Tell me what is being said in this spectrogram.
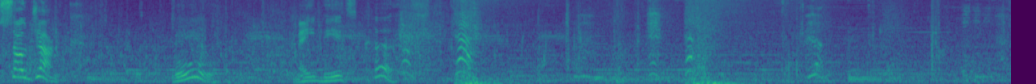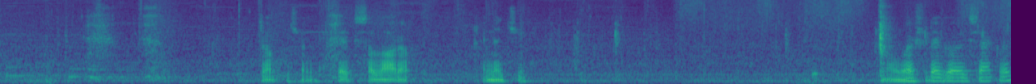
So junk. Ooh, maybe it's cursed. Jump jump takes a lot of energy. Now where should I go exactly?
